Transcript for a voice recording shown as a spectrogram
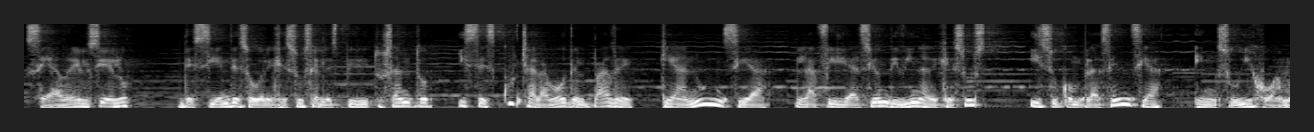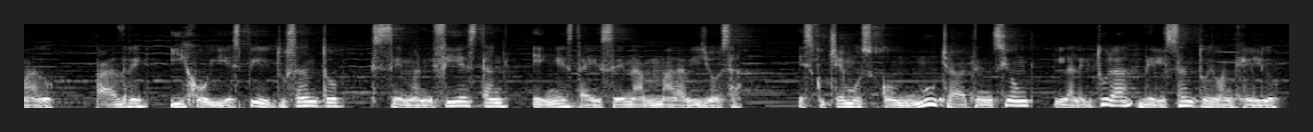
Se abre el cielo, desciende sobre Jesús el Espíritu Santo y se escucha la voz del Padre que anuncia la filiación divina de Jesús y su complacencia en su Hijo amado. Padre, Hijo y Espíritu Santo se manifiestan en esta escena maravillosa. Escuchemos con mucha atención la lectura del Santo Evangelio.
